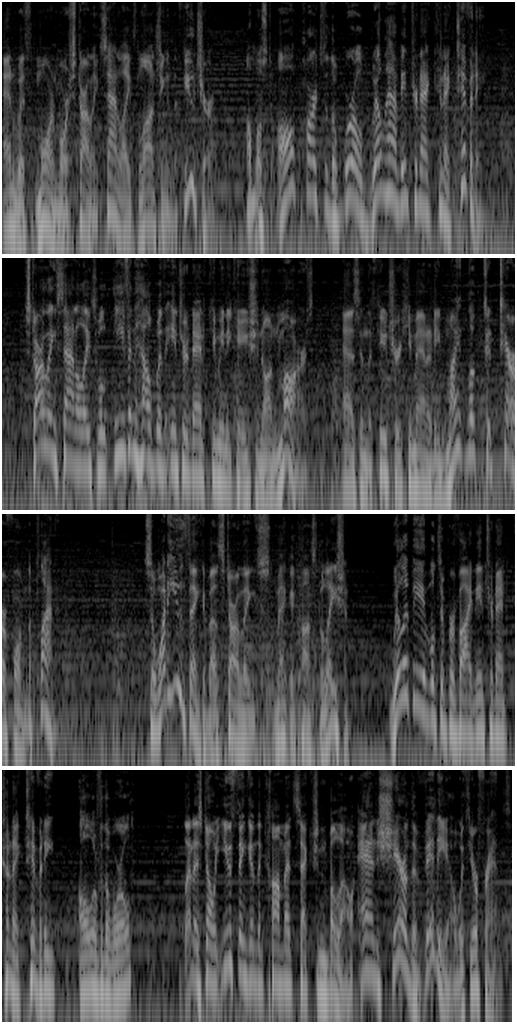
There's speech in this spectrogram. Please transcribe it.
And with more and more Starlink satellites launching in the future, almost all parts of the world will have internet connectivity. Starlink satellites will even help with internet communication on Mars, as in the future humanity might look to terraform the planet. So, what do you think about Starlink's mega constellation? Will it be able to provide internet connectivity all over the world? Let us know what you think in the comment section below and share the video with your friends.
